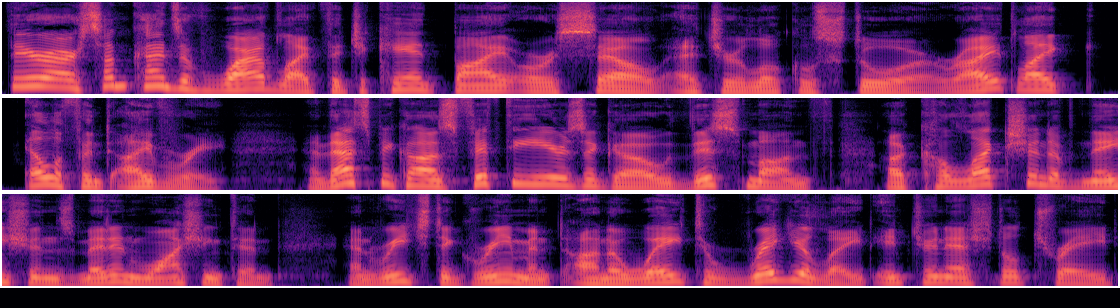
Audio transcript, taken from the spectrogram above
There are some kinds of wildlife that you can't buy or sell at your local store, right? Like elephant ivory. And that's because 50 years ago this month, a collection of nations met in Washington and reached agreement on a way to regulate international trade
